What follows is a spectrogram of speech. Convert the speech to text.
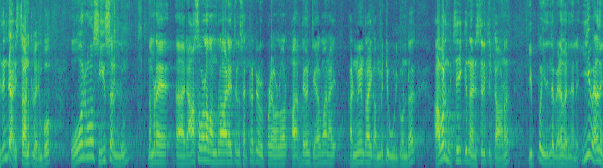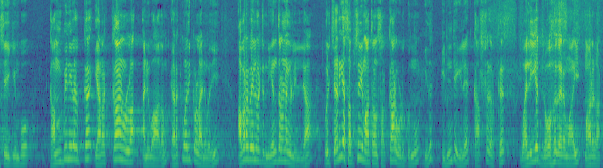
ഇതിന്റെ അടിസ്ഥാനത്തിൽ വരുമ്പോൾ ഓരോ സീസണിലും നമ്മുടെ രാസവള മന്ത്രാലയത്തിന്റെ സെക്രട്ടറി ഉൾപ്പെടെയുള്ളവർ അദ്ദേഹം ചെയർമാനായി കൺവീനറായി കമ്മിറ്റി കൂടിക്കൊണ്ട് അവർ നിശ്ചയിക്കുന്ന അനുസരിച്ചിട്ടാണ് ഇപ്പോൾ ഇതിന്റെ വില വരുന്നില്ല ഈ വില നിശ്ചയിക്കുമ്പോൾ കമ്പനികൾക്ക് ഇറക്കാനുള്ള അനുവാദം ഇറക്കുമതിക്കുള്ള അനുമതി അവരുടെ പേരിൽ മറ്റ് നിയന്ത്രണങ്ങളില്ല. ഒരു ചെറിയ സബ്സിഡി മാത്രം സർക്കാർ കൊടുക്കുന്നു. ഇത് ഇന്ത്യയിലെ കർഷകർക്ക് വലിയ ദ്രോഹകരമായി മാറുകയാണ്.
